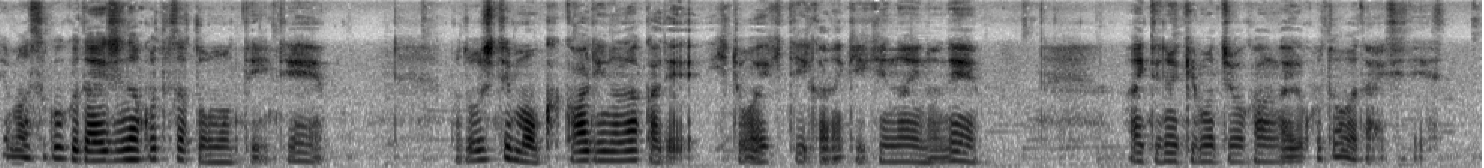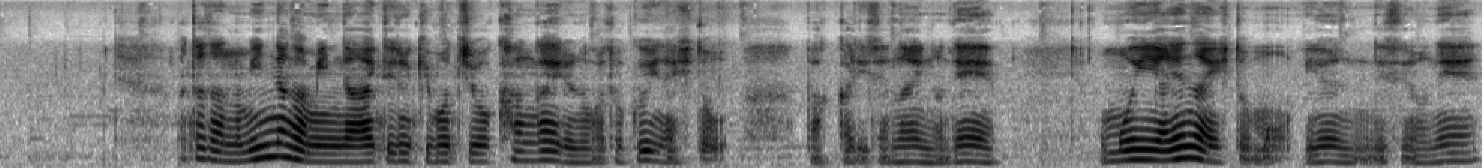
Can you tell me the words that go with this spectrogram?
で、まあ、すごく大事なことだと思っていて、どうしても関わりの中で人は生きていかなきゃいけないので、相手の気持ちを考えることは大事です。ただのみんながみんな相手の気持ちを考えるのが得意な人ばっかりじゃないので、思いやれない人もいるんですよね。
